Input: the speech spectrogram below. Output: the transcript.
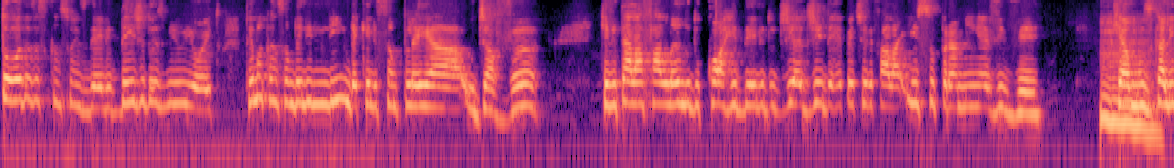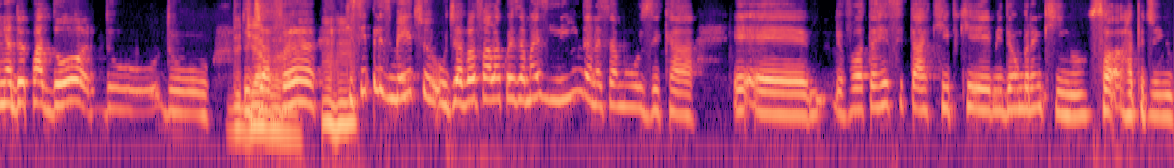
todas as canções dele, desde 2008, tem uma canção dele linda que ele sampleia o Javan, que ele tá lá falando do corre dele, do dia a dia, e de repente ele fala: Isso para mim é viver. Uhum. Que é a música Linha do Equador, do, do, do, do Djavan, uhum. que simplesmente o Djavan fala a coisa mais linda nessa música. É, é, eu vou até recitar aqui porque me deu um branquinho, só rapidinho.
